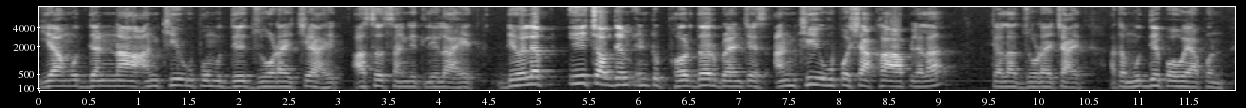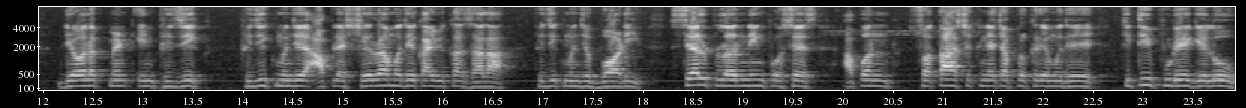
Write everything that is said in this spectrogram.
या मुद्द्यांना आणखी उपमुद्दे जोडायचे आहेत असं सांगितलेलं आहे. Develop each of them in two further branches आणखी उपशाखा आपल्याला त्याला जोडायच्या आहेत. आता मुद्दे पाहूया आपण. डेव्हलपमेंट इन फिजिक फिजिक म्हणजे आपल्या शरीरामध्ये काय विकास झाला? फिजिक म्हणजे बॉडी सेल्फ लर्निंग प्रोसेस आपण स्वतः शिकण्याच्या प्रक्रियेमध्ये किती पुढे गेलो?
